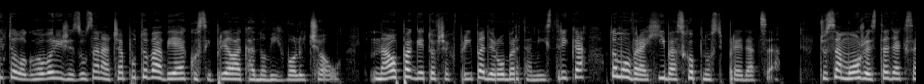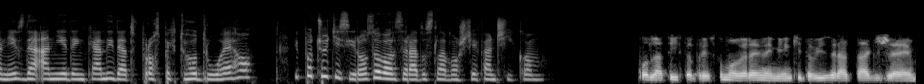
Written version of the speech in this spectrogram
Politolog hovorí, že Zuzana Čaputová vie, ako si prilákať nových voličov. Naopak je to však v prípade Roberta Mistrika, tomu vraj chýba schopnosť predať sa. Čo sa môže stať, ak sa nevzdá ani jeden kandidát v prospech toho druhého? Vypočujte si rozhovor s Radoslavom Štefančíkom. Podľa týchto prieskumov verejnej mienky to vyzerá tak, že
